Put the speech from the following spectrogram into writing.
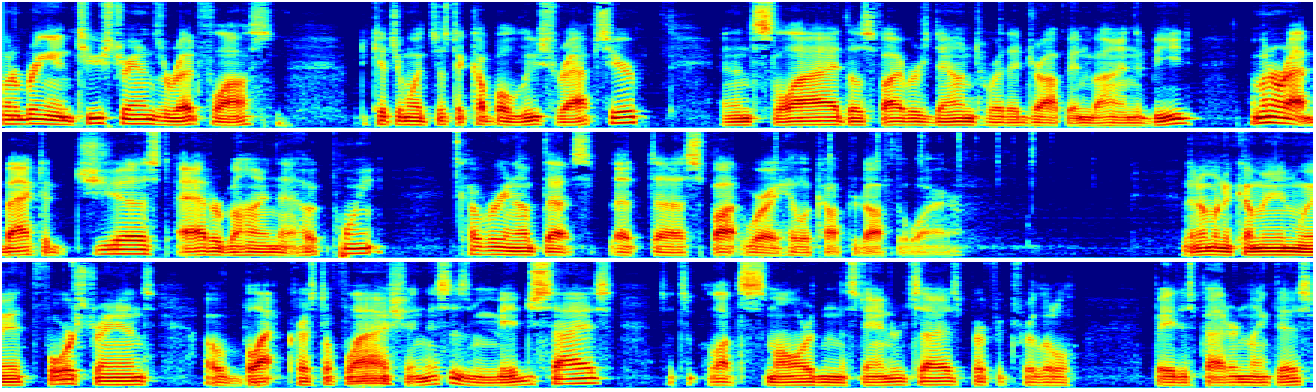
I'm going to bring in two strands of red floss to catch them with just a couple loose wraps here and then slide those fibers down to where they drop in behind the bead. I'm going to wrap back to just at or behind that hook point, covering up that, that uh, spot where I helicoptered off the wire. Then I'm going to come in with four strands of black crystal flash, and this is midge size, so it's a lot smaller than the standard size, perfect for a little Baetis pattern like this.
